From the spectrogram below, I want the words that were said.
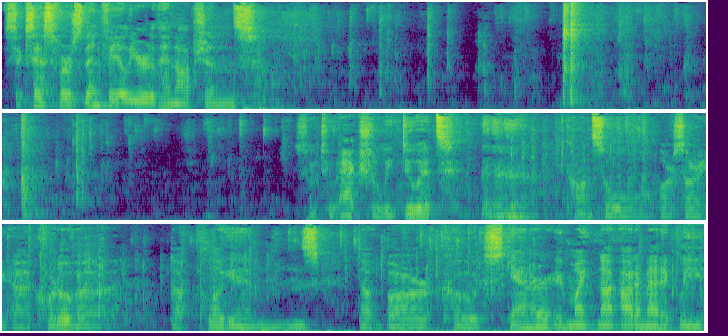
success first, then failure, then options. So to actually do it, console, or sorry, uh, Cordova plugins barcode scanner. It might not automatically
